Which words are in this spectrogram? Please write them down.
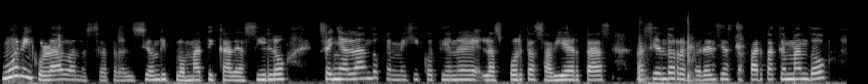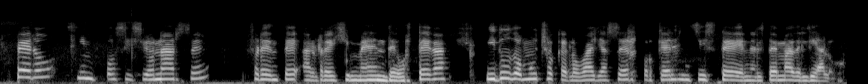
muy vinculado a nuestra tradición diplomática de asilo, señalando que México tiene las puertas abiertas, haciendo referencia a esta carta que mandó, pero sin posicionarse frente al régimen de Ortega y dudo mucho que lo vaya a hacer porque él insiste en el tema del diálogo.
